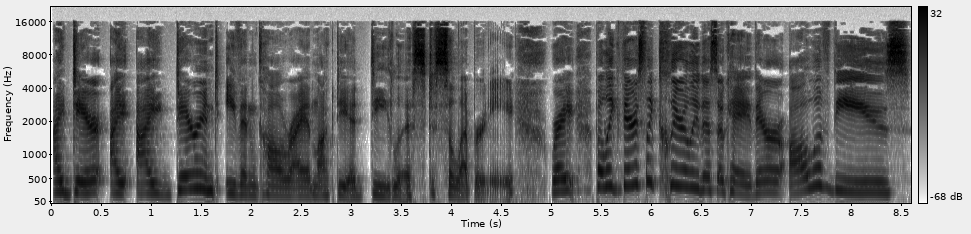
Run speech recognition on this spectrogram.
I dare, I, I daren't even call Ryan Lochte a D-list celebrity, right? But like, there's like clearly this. Okay, there are all of these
